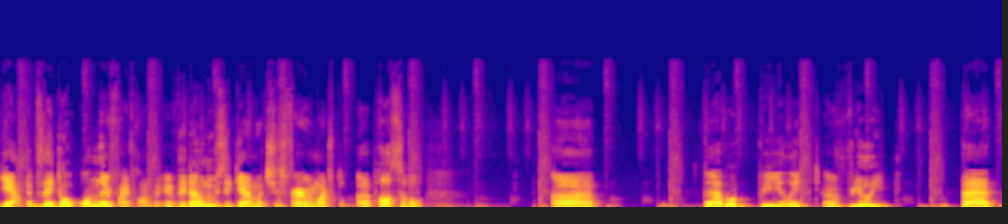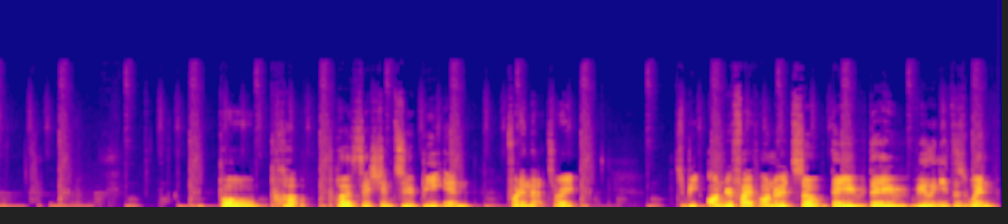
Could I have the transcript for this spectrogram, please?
yeah, if they go under 500, if they then lose again, which is very much uh, possible, uh, that would be like a really bad po- po- position to be in for the Nets, right? To be under 500, so they they really need this win.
